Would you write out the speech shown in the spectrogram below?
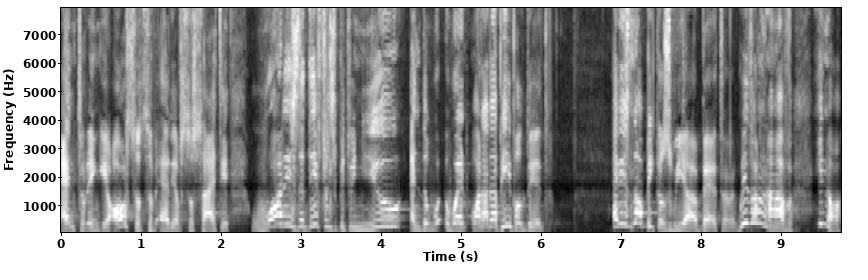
entering all sorts of areas of society? What is the difference between you and the, when, what other people did? And it's not because we are better. We don't have, you know,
